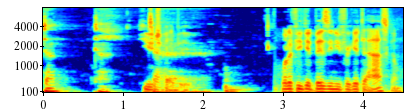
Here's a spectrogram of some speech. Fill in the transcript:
dun, dun Huge pet peeve. What if you get busy and you forget to ask them?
